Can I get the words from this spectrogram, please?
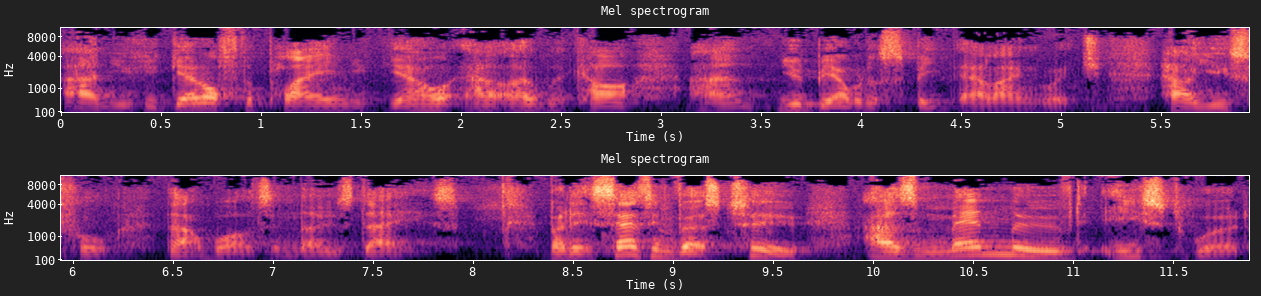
and you could get off the plane, you could get out, out of the car, and you'd be able to speak their language. How useful that was in those days. But it says in verse 2 as men moved eastward,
